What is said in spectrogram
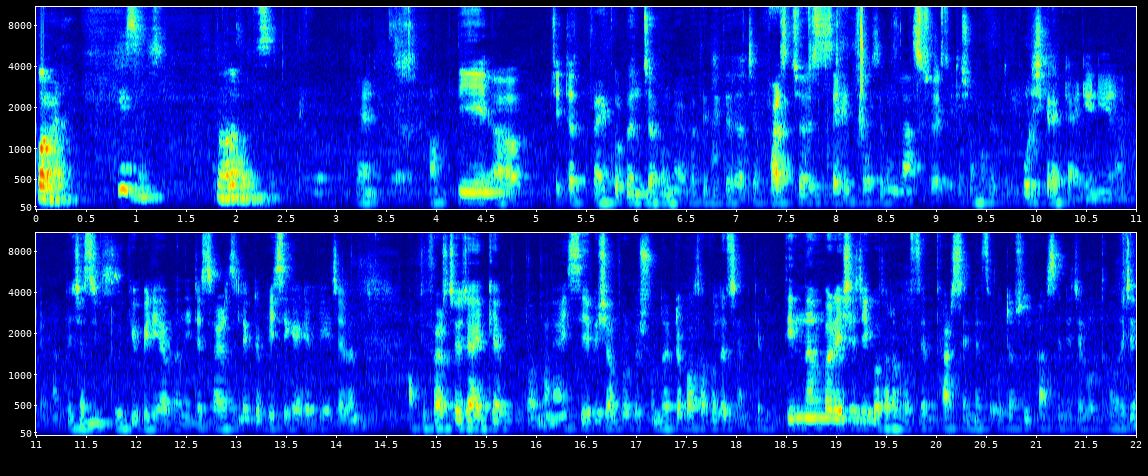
করবে না। ঠিক আছে? ভালো করতেছে হ্যাঁ আপনি যেটা ট্রাই করবেন যখন মেরামতি দিতে যাচ্ছে ফার্স্ট চয়েস সেকেন্ড চয়েস এবং লাস্ট চয়েস এটা সম্পর্কে একটু পরিষ্কার একটা আইডিয়া নিয়ে রাখবেন। আপনি জাস্ট একটু উইকিপিডিয়া বা নেটে সার্চ দিলে একটা বেসিক আইডিয়া পেয়ে যাবেন। আপনি ফার্স্ট চয়েস আইকে মানে আইসিএবি সম্পর্কে সুন্দর একটা কথা বলেছেন কিন্তু তিন নাম্বার এসে যে কথাটা বলছেন থার্ড সেন্টেন্স ওটা আসলে ফার্স্ট সেন্টেন্সে বলতে হবে যে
